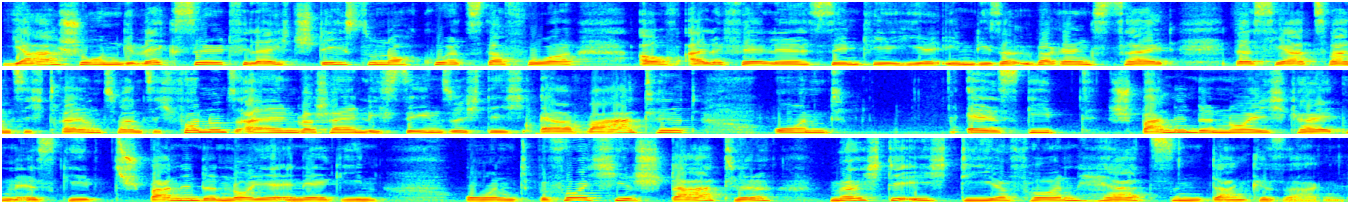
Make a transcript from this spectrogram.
Jahr schon gewechselt, vielleicht stehst du noch kurz davor. Auf alle Fälle sind wir hier in dieser Übergangszeit. Das Jahr 2023 von uns allen wahrscheinlich sehnsüchtig erwartet und es gibt spannende Neuigkeiten, es gibt spannende neue Energien und bevor ich hier starte, möchte ich dir von Herzen Danke sagen.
